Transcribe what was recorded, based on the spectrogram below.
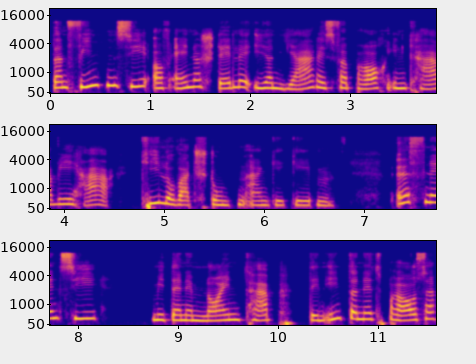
Dann finden Sie auf einer Stelle Ihren Jahresverbrauch in kWh, Kilowattstunden angegeben. Öffnen Sie mit einem neuen Tab den Internetbrowser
